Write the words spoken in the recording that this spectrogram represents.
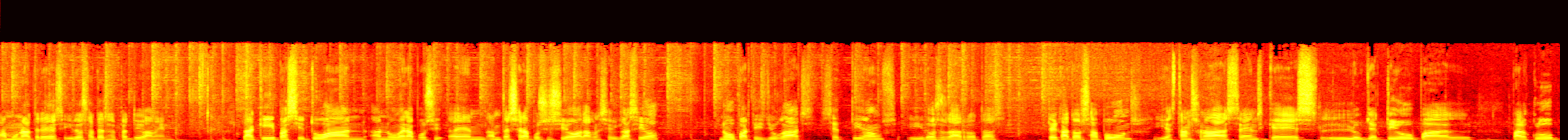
amb 1 a 3 i 2 a 3 respectivament. L'equip es situa en, en, novena en, en tercera posició a la classificació, 9 partits jugats, 7 triomfs i 2 derrotes. Té 14 punts i està en zona de descens, que és l'objectiu pel, pel club,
